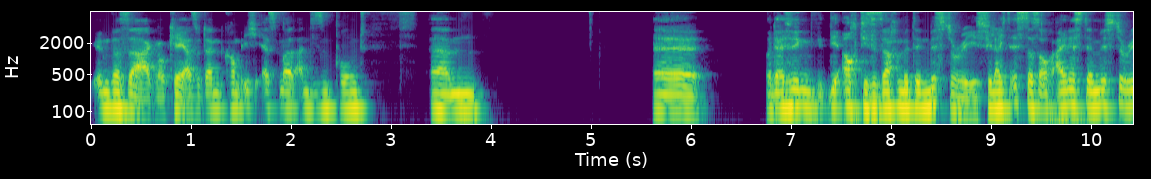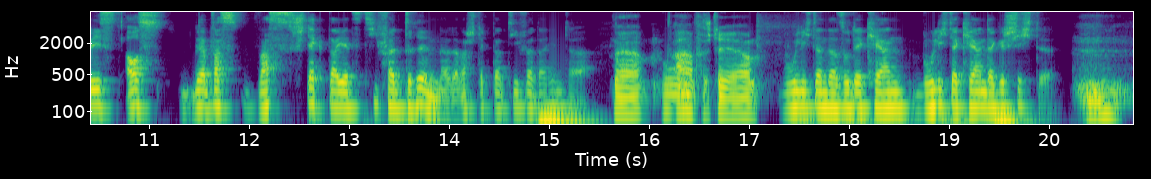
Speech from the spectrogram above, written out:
irgendwas sagen. Okay, also dann komme ich erstmal an diesen Punkt. Ähm, äh, und deswegen die, auch diese Sache mit den Mysteries. Vielleicht ist das auch eines der Mysteries aus, was, was steckt da jetzt tiefer drin oder was steckt da tiefer dahinter? Ja. Wo- Ah, verstehe, ja. Wo liegt dann da so der Kern, wo liegt der Kern der Geschichte? Hm.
